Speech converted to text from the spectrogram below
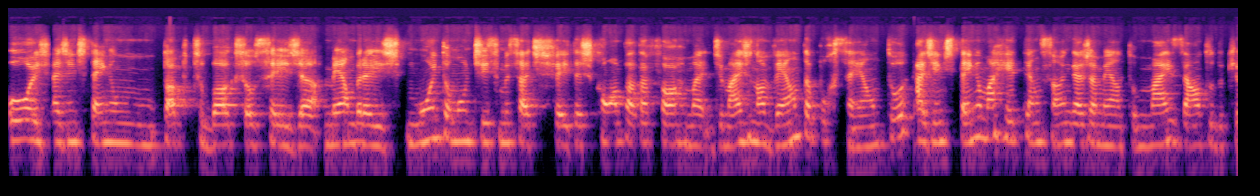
Hoje a gente tem um top to box, ou seja, membras muito, muitíssimo satisfeitas com a plataforma de mais de 90%. A gente tem uma retenção e engajamento mais alto do que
